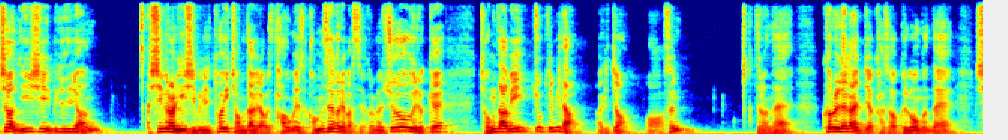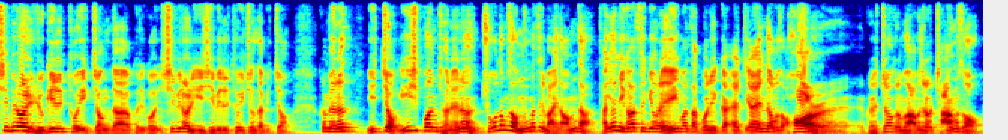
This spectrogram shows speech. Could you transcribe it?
2021년 11월 20일 토익 정답이라고 해서 다음에서 검색을 해봤어요. 그러면 쭉 이렇게 정답이 쭉 뜹니다. 알겠죠? 어, 선 들었네. 그걸 내가 이제 가서 긁어온 건데 11월 6일 토익 정답 그리고 11월 21일 토익 정답 있죠. 그러면은 이쪽 20번 전에는 주어 동사 없는 것들이 많이 나옵니다. 당연히 이거 같은 경우는 A번 딱 보니까 at the end of the hall 그랬죠. 그러면 아무래도 장소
